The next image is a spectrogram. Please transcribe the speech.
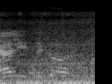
家里这个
